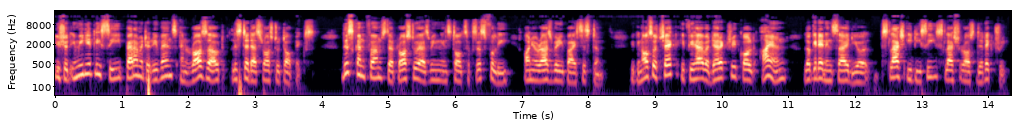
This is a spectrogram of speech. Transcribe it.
You should immediately see parameter events and ROSOut listed as ROS2 topics. This confirms that ROS2 has been installed successfully on your Raspberry Pi system. You can also check if you have a directory called iron located inside your slash etc slash ROS directory.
